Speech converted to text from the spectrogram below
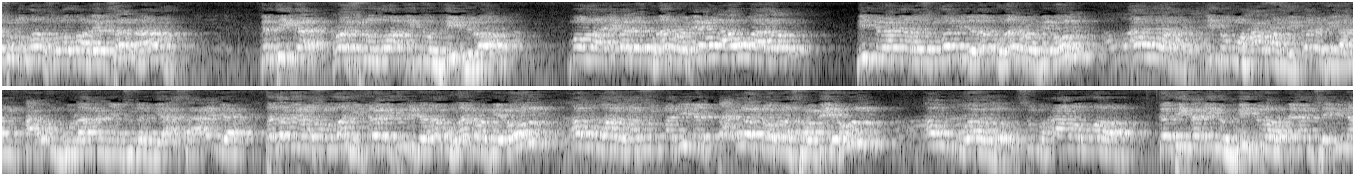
Rasulullah SAW Ketika Rasulullah itu hijrah Mulai pada bulan Rabiul Awal dalam bulan Rabiul Awal. Itu Muharram itu ada bilangan tahun bulanan yang sudah biasa aja. Tetapi Rasulullah hijrah itu di dalam bulan Rabiul Awal masuk Madinah tanggal 12 Rabiul Awal. Subhanallah. Ketika itu hijrah dengan Sayyidina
